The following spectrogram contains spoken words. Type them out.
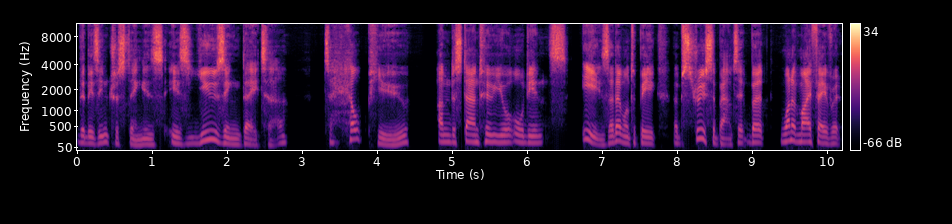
that is interesting is is using data to help you understand who your audience is. I don't want to be abstruse about it, but one of my favorite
